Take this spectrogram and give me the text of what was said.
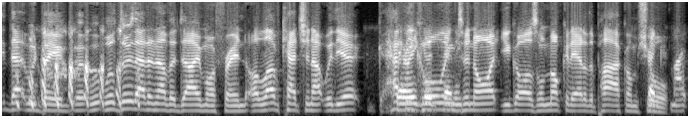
that would be, we'll do that another day, my friend. I love catching up with you. Happy Very calling good, tonight. You guys will knock it out of the park, I'm sure. Thanks, mate.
